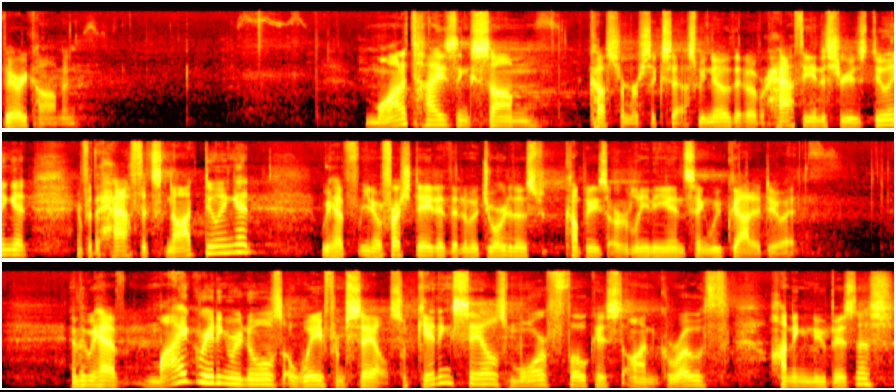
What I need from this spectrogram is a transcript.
very common. Monetizing some customer success. We know that over half the industry is doing it, and for the half that's not doing it, we have you know, fresh data that a majority of those companies are leaning in saying, we've got to do it. And then we have migrating renewals away from sales. So getting sales more focused on growth, hunting new business.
